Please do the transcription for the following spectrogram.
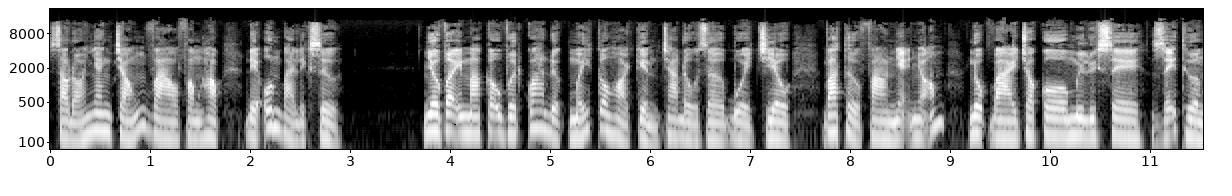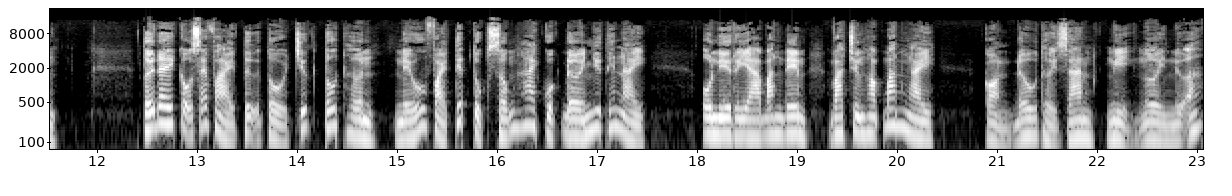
Sau đó nhanh chóng vào phòng học để ôn bài lịch sử. Nhờ vậy mà cậu vượt qua được mấy câu hỏi kiểm tra đầu giờ buổi chiều và thở phào nhẹ nhõm nộp bài cho cô Milice dễ thương. Tới đây cậu sẽ phải tự tổ chức tốt hơn nếu phải tiếp tục sống hai cuộc đời như thế này. Oniria ban đêm và trường học ban ngày, còn đâu thời gian nghỉ ngơi nữa.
